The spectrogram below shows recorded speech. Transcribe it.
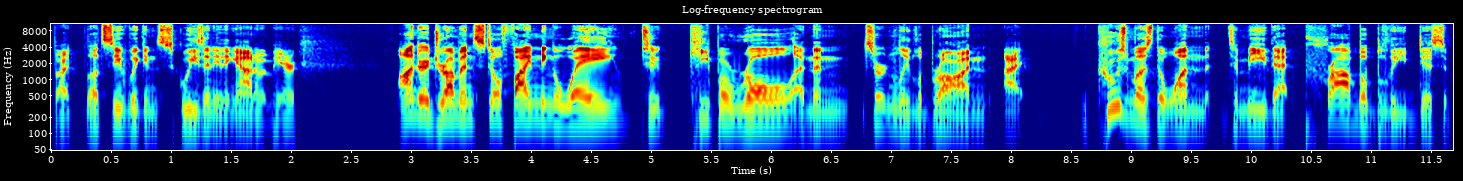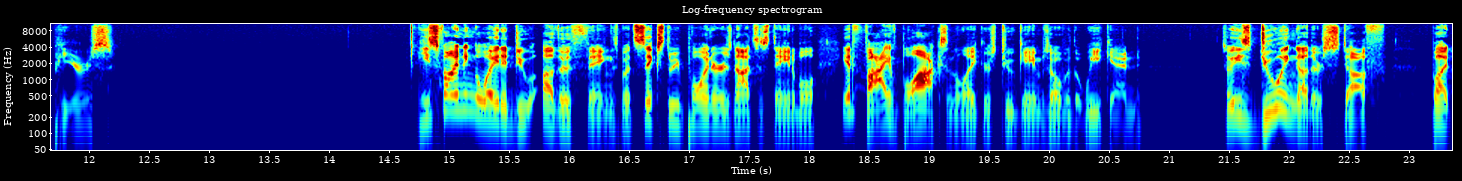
But let's see if we can squeeze anything out of him here. Andre Drummond still finding a way to keep a role, and then certainly LeBron. I Kuzma's the one to me that probably disappears. He's finding a way to do other things, but six three pointers not sustainable. He had five blocks in the Lakers' two games over the weekend, so he's doing other stuff. But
